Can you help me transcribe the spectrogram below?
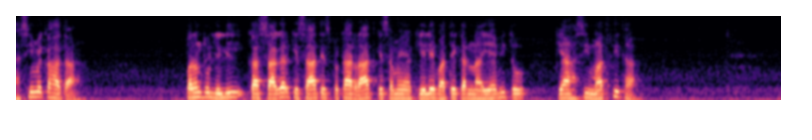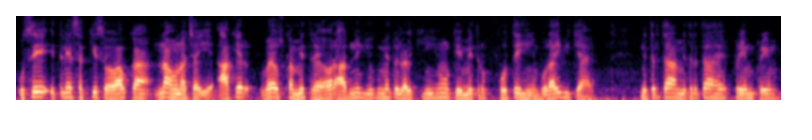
हँसी में कहा था? परंतु लिली का सागर के साथ इस प्रकार रात के समय अकेले बातें करना, यह भी तो क्या हँसी मात्र ही था? उसे इतने सक्की स्वभाव का ना होना चाहिए। आखिर वह उसका मित्र है और आधुनिक युग में तो लड़कियों के मित्र होते ही हैं। बुराई भी क्या है? मित्रता मित्रता है, प्रेम प्रेम।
